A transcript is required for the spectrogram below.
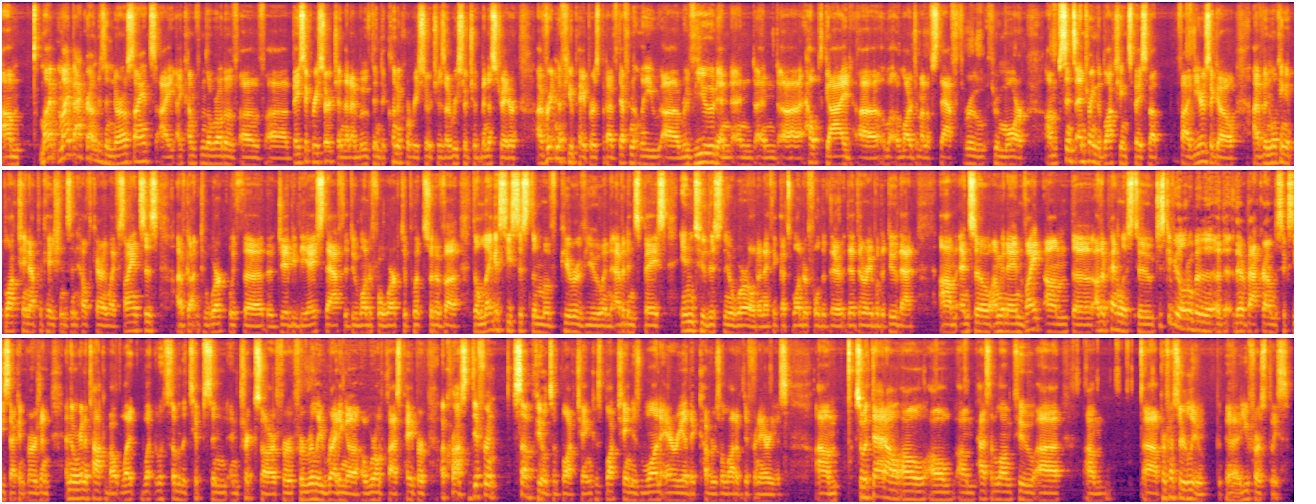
Um, my, my background is in neuroscience. I, I come from the world of, of uh, basic research, and then I moved into clinical research as a research administrator. I've written a few papers, but I've definitely uh, reviewed and, and, and uh, helped guide uh, a large amount of staff through, through more. Um, since entering the blockchain space about five years ago, I've been looking at blockchain applications in healthcare and life sciences. I've gotten to work with the, the JBBA staff that do wonderful work to put sort of uh, the legacy system of peer review and evidence base into this new world. And I think that's wonderful that they're, that they're able to do that. Um, and so I'm going to invite um, the other panelists to just give you a little bit of the, their background, the 60 second version, and then we're going to talk about what, what, what some of the tips and, and tricks are for, for really writing a, a world-class paper across different subfields of blockchain because blockchain is one area that covers a lot of different areas. Um, so with that, I'll, I'll, I'll um, pass it along to uh, um, uh, Professor Liu. Uh, you first, please.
